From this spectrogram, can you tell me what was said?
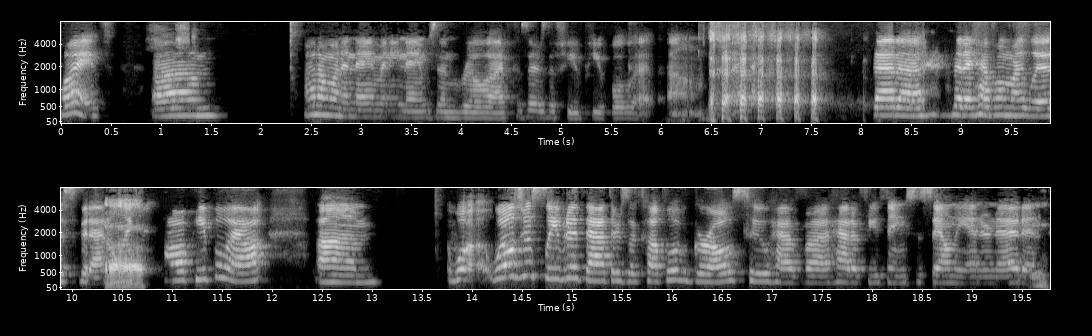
life. Um, I don't want to name any names in real life because there's a few people that um, that uh, that I have on my list, but I don't uh, like uh-huh. to call people out. Um, we'll, we'll just leave it at that. There's a couple of girls who have uh, had a few things to say on the internet, and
